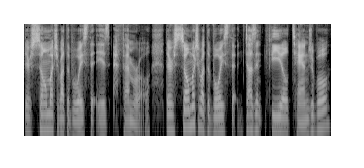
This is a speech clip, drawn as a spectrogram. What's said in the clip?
There's so much about the voice that is ephemeral. There's so much about the voice that doesn't feel tangible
